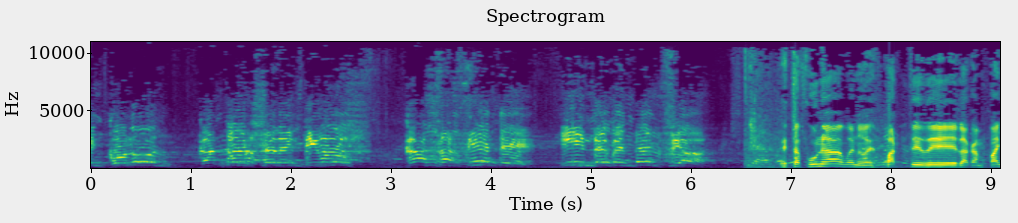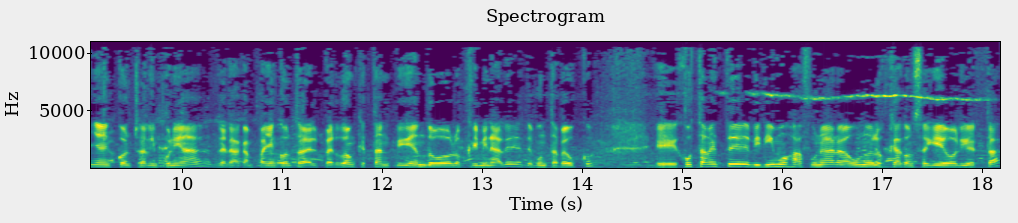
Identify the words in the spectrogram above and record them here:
en Colón 1422, Casa 7, Independencia. Esta funa, bueno, es parte de la campaña en contra de la impunidad, de la campaña en contra del perdón que están pidiendo los criminales de Punta Peuco. Eh, justamente vinimos a funar a uno de los que ha conseguido libertad,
